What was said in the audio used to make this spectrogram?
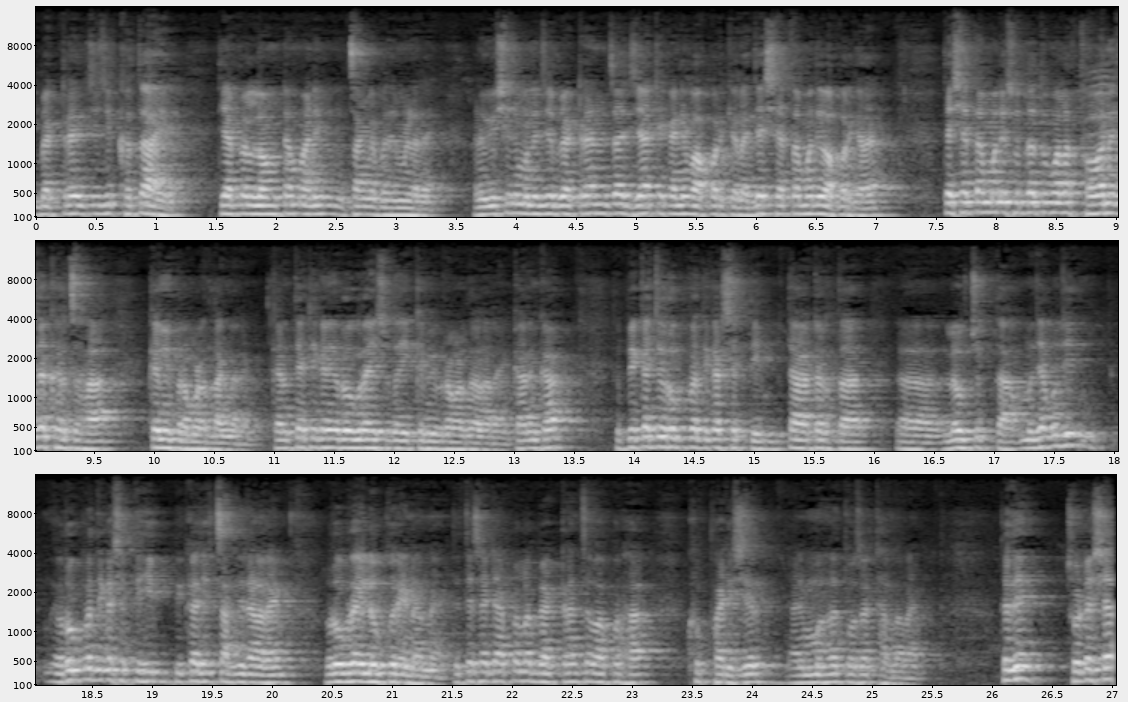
बॅक्टेरियाची जी खतं आहेत ती आपल्याला लॉंग टर्म आणि चांगल्या पद्धतीने मिळणार आहे. आणि विशेष म्हणजे जे बॅक्टेरियांचा ज्या ठिकाणी वापर केला ज्या शेतामध्ये वापर केला त्या शेतामध्ये सुद्धा तुम्हाला फवारण्याचा खर्च हा कमी प्रमाणात लागणार आहे. कारण त्या ठिकाणी रोगराई सुद्धा ही कमी प्रमाणात लागणार आहे. कारण का? तर पिकाची रोगप्रतिकार शक्ती टाळता लवचिकता म्हणजे आपण जी रोगप्रतिकार शक्ती ही पिकाची चांगली राहणार आहे रोगराई लवकर येणार नाही. तर त्यासाठी आपल्याला बॅक्टरांचा वापर हा खूप फायदेशीर आणि महत्त्वाचा ठरणार आहे. तर ते छोट्याशा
